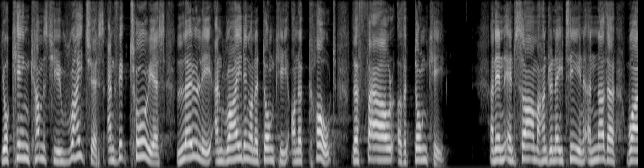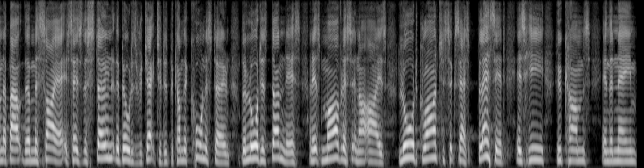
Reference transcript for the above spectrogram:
your king comes to you righteous and victorious, lowly and riding on a donkey, on a colt, the foal of a donkey. And in, in Psalm 118, another one about the Messiah, it says, The stone that the builders rejected has become the cornerstone. The Lord has done this, and it's marvelous in our eyes. Lord, grant us success. Blessed is he who comes in the name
